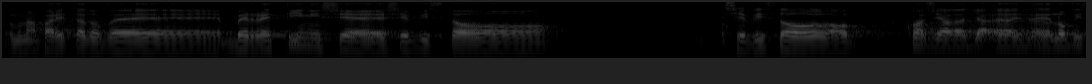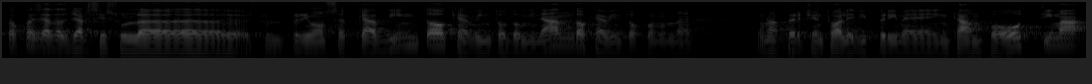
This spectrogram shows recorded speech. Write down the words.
una partita dove Berrettini si è, si è visto, si è visto quasi adagiare, eh, l'ho visto quasi adagiarsi sul, sul, primo set che ha vinto, che ha vinto dominando, che ha vinto con un, una percentuale di prime in campo ottima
